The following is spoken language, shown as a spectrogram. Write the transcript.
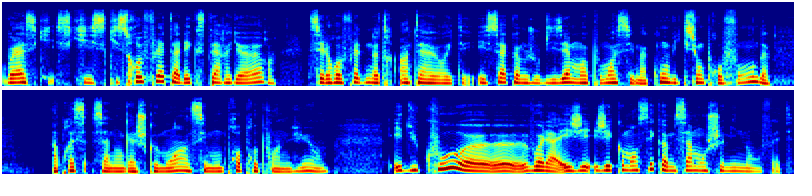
voilà ce qui, ce qui, ce qui se reflète à l'extérieur, c'est le reflet de notre intériorité. Et ça, comme je vous le disais, moi, pour moi, c'est ma conviction profonde. Après, ça, n'engage que moi, hein, c'est mon propre point de vue. Hein. Et du coup, euh, voilà, et j'ai commencé comme ça mon cheminement en fait.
